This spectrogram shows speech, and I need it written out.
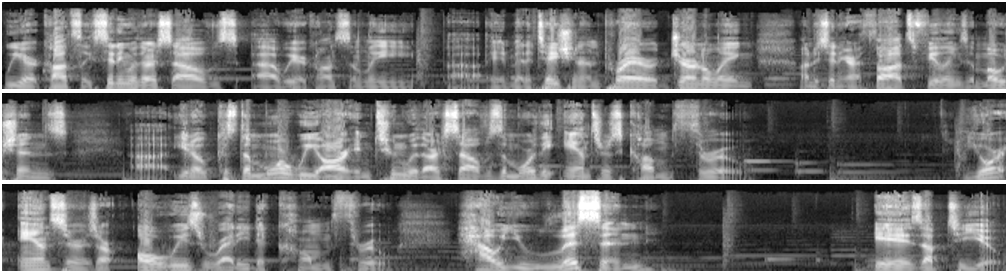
we are constantly sitting with ourselves uh, we are constantly uh, in meditation and prayer journaling understanding our thoughts feelings emotions uh, you know because the more we are in tune with ourselves the more the answers come through your answers are always ready to come through. How you listen is up to you.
